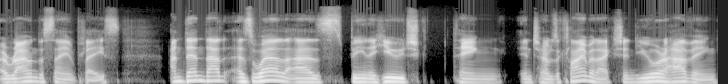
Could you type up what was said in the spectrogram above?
around the same place. And then that as well as being a huge thing in terms of climate action, you're having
